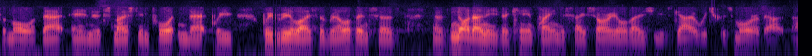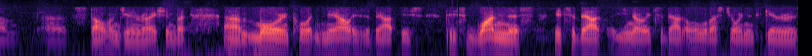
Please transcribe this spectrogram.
from all of that, and it's most important that we we realise the relevance of of not only the campaign to say sorry all those years ago, which was more about um, uh, stolen generation, but um, more important now is about this this oneness. It's about you know it's about all of us joining together as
